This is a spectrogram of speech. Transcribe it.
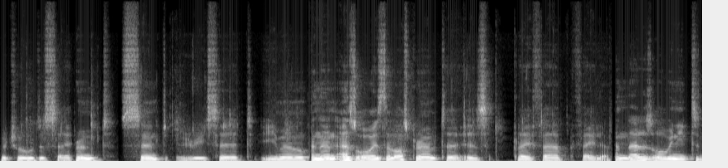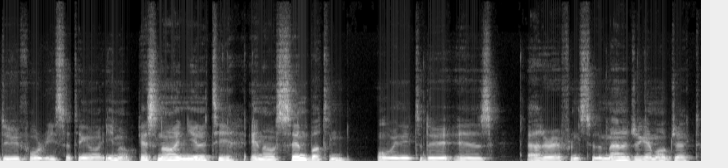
which will just say print sent reset email. And then as always the last parameter is playfab failure. And that is all we need to do for resetting our email. Okay so now in unity in our send button. All we need to do is add a reference to the manager game object.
